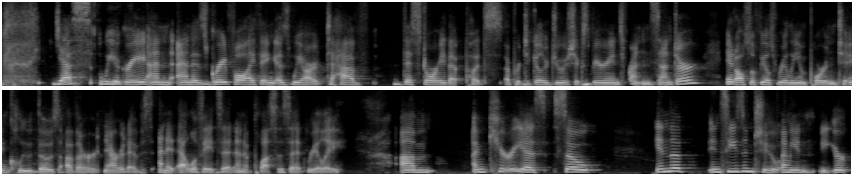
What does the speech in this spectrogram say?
yes, we agree, and and as grateful I think as we are to have this story that puts a particular Jewish experience front and center, it also feels really important to include those other narratives, and it elevates it and it pluses it really. Um, I'm curious. So, in the in season two, I mean, you're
